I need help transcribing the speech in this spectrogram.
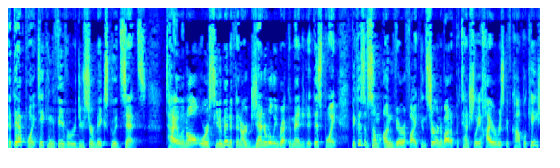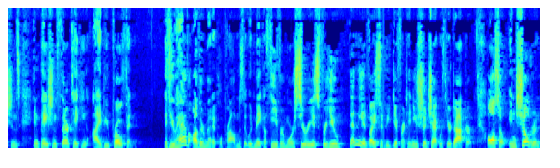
At that point, taking a fever reducer makes good sense. Tylenol or acetaminophen are generally recommended at this point because of some unverified concern about a potentially higher risk of complications in patients that are taking ibuprofen. If you have other medical problems that would make a fever more serious for you, then the advice would be different and you should check with your doctor. Also, in children,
